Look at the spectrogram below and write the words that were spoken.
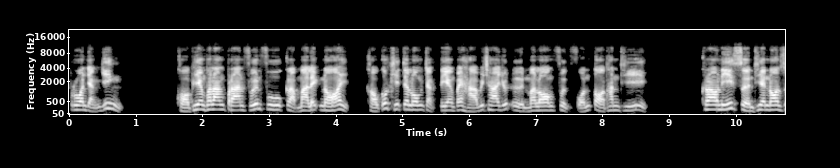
ปรวนอย่างยิ่ง ขอเพียงพลังปราณฟื้นฟูกลับมาเล็กน้อย เขาก็คิดจะลงจากเตียงไปหาวิชายุทธอื่นมาลองฝึกฝนต่อทันที คราวนี้เสินเทียนนอนส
